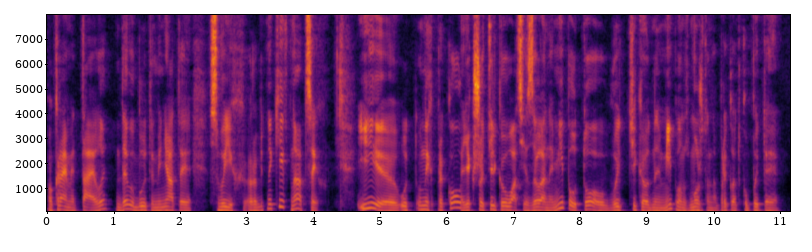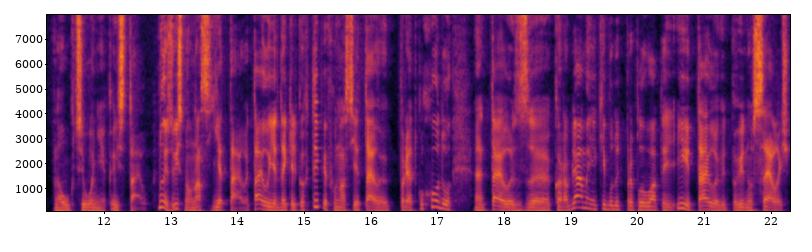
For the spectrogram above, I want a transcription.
окремі тайли, де ви будете міняти своїх робітників на цих. І е, у, у них прикол, якщо тільки у вас є зелений міпл, то ви тільки одним міплом зможете, наприклад, купити на аукціоні якийсь тайл. Ну і звісно, у нас є тайли. Тайли є декількох типів. У нас є тайли порядку ходу, е, тайли з кораблями, які будуть припливати, і тайли, відповідно, селищ.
